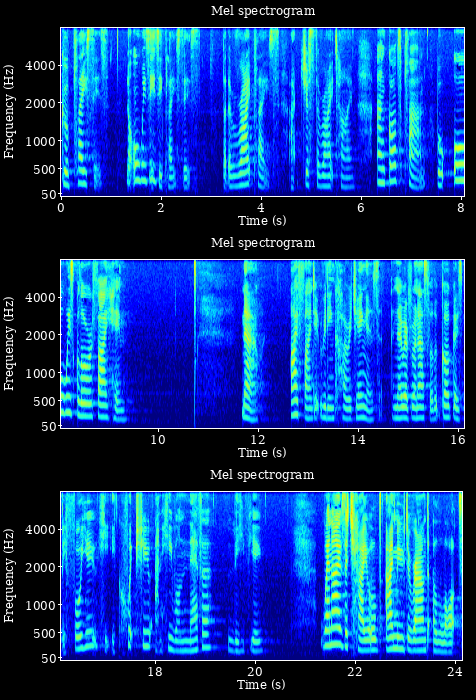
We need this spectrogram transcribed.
good places, not always easy places but the right place at just the right time. And God's plan will always glorify Him. Now, I find it really encouraging, as I know everyone else will, that God goes before you, He equips you, and He will never leave you. When I was a child, I moved around a lot.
